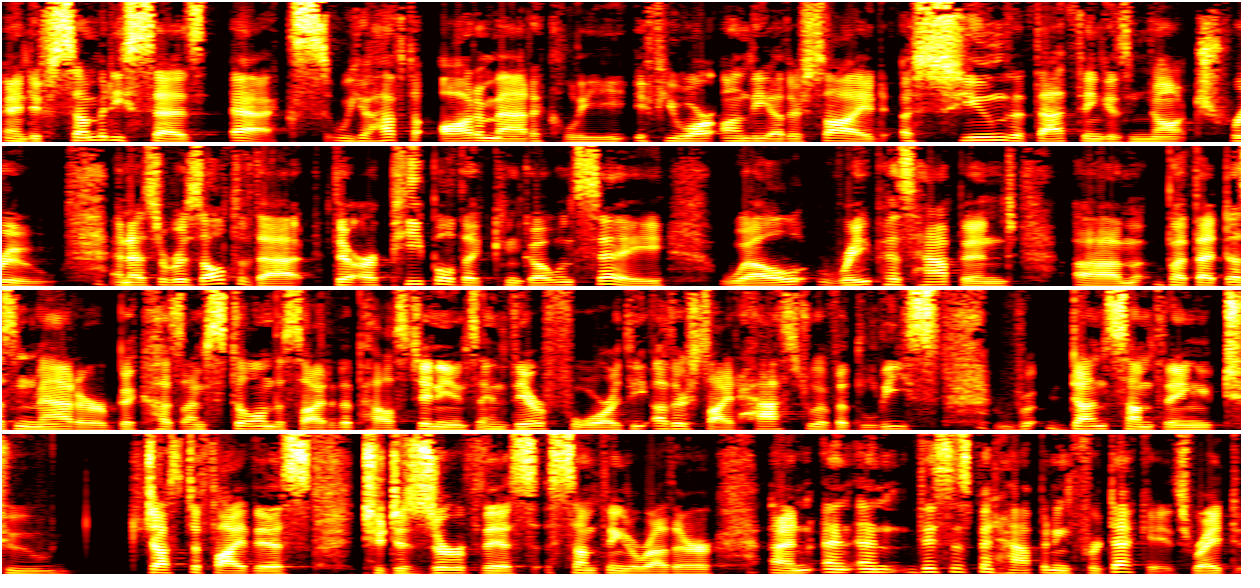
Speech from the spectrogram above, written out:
And if somebody says X, we have to automatically, if you are on the other side, assume that that thing is not true. And as a result of that, there are people that can go and say, well, rape has happened, um, but that doesn't matter because I'm still on the side of the Palestinians. And therefore, the other side has to have at least done something to justify this, to deserve this, something or other. And, and, and this has been happening for decades, right?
